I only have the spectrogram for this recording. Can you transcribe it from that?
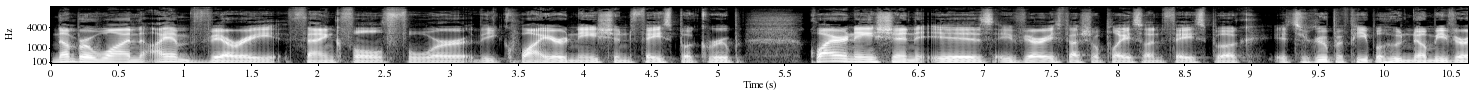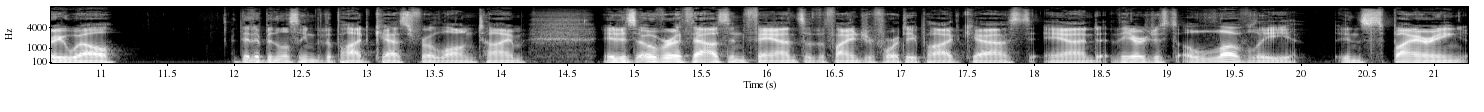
Number one, I am very thankful for the Choir Nation Facebook group. Choir Nation is a very special place on Facebook. It's a group of people who know me very well that have been listening to the podcast for a long time. It is over a thousand fans of the Find Your Forte podcast, and they are just a lovely, inspiring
